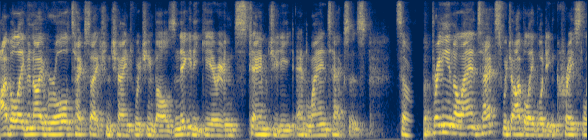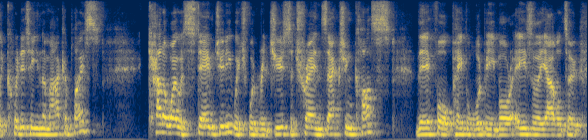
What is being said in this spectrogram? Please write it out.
I believe in overall taxation change, which involves negative gearing, stamp duty, and land taxes. So bring in a land tax, which I believe would increase liquidity in the marketplace. Cut away with stamp duty, which would reduce the transaction costs. Therefore, people would be more easily able to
